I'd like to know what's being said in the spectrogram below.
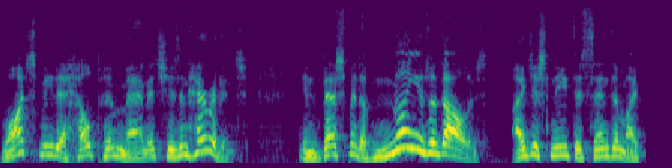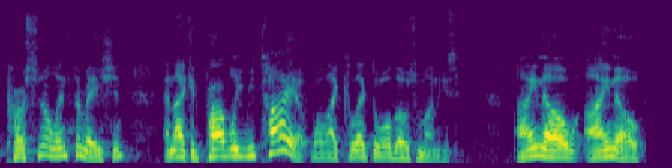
wants me to help him manage his inheritance investment of millions of dollars. I just need to send him my personal information and I could probably retire while I collect all those monies. I know, I know.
